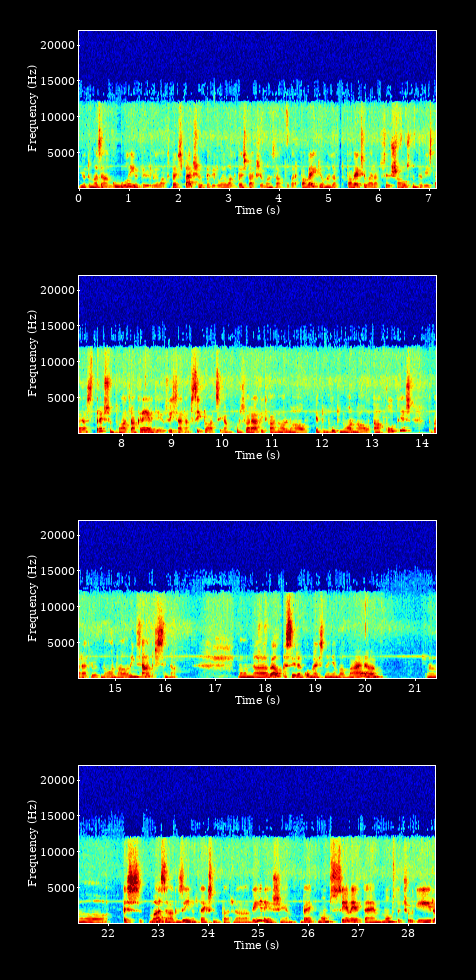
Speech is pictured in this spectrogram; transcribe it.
jo tu mazāk guli, jo tev ir lielāks bezspēks, jo tev ir lielāks bezspēks, jo mazāk tu vari paveikt, jo mazāk tu paveiksi, jo vairāk tu sevi šausmas, un tev iestājās stress, un tu ātrāk reaģē uz visādām situācijām, kuras varētu it kā normāli, ja tu būtu normāli atpūties, tu varētu ļoti normāli viņas atrisināt. Un uh, vēl kas ir, ko mēs neņemam vērā, uh, es mazāk zinu teiksim, par vīriešiem, bet mums, sievietēm, mums taču ir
